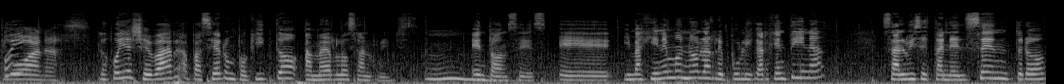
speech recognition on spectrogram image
Tibuanas. Los voy a llevar a pasear un poquito a Merlo San Luis. Mm. Entonces, eh, imaginémonos la República Argentina. San Luis está en el centro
